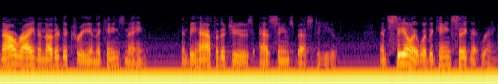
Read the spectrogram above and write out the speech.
Now write another decree in the king's name in behalf of the Jews as seems best to you, and seal it with the king's signet ring.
